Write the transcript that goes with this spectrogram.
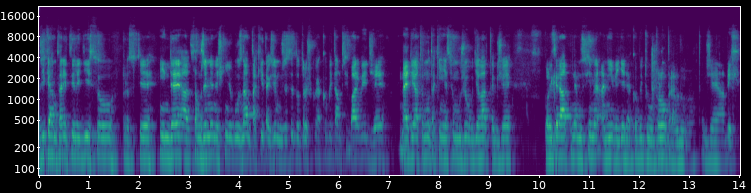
říkám, tady ty lidi jsou prostě jinde a samozřejmě dnešní dobu znám taky, takže může se to trošku jakoby tam přibarvit, že média tomu taky něco můžou udělat, takže kolikrát nemusíme ani vědět jakoby tu úplnou pravdu. No. Takže já bych,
